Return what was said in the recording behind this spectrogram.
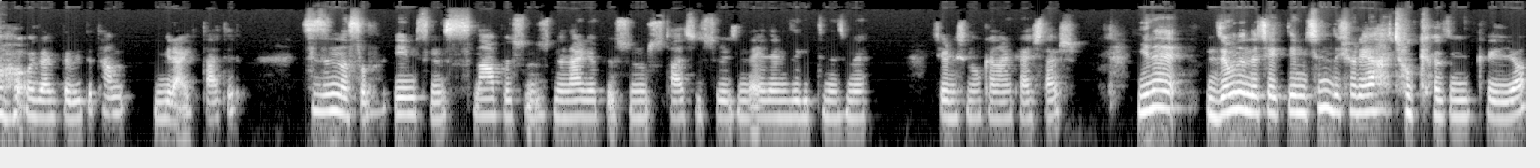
Ocak'ta bitti. Tam bir ay tatil. Sizin nasıl? İyi misiniz? Ne yapıyorsunuz? Neler yapıyorsunuz? Tatil sürecinde evlerinize gittiniz mi? Dışına okuyan arkadaşlar. Yine camın önünde çektiğim için dışarıya çok gözüm kıyıyor.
